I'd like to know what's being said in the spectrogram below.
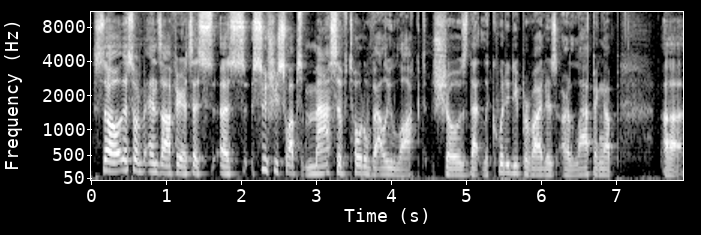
So this one ends off here. It says uh, Su- Sushi Swap's massive total value locked shows that liquidity providers are lapping up uh,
